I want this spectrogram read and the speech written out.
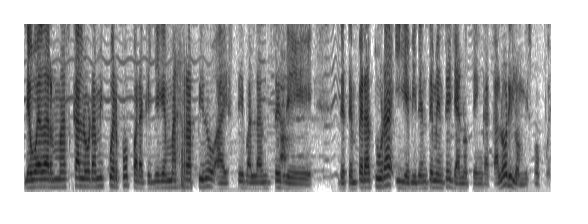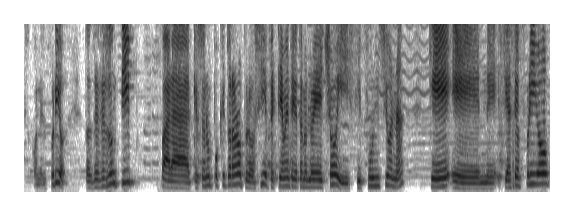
le voy a dar más calor a mi cuerpo para que llegue más rápido a este balance de, temperatura y evidentemente ya no tenga calor y lo mismo pues con el frío. Entonces es un tip para que suene un poquito raro, pero sí, efectivamente yo también lo he hecho y sí funciona que eh, si hace frío,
